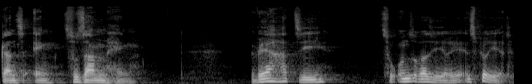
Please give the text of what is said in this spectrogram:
ganz eng zusammenhängen. Wer hat sie zu unserer Serie inspiriert?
